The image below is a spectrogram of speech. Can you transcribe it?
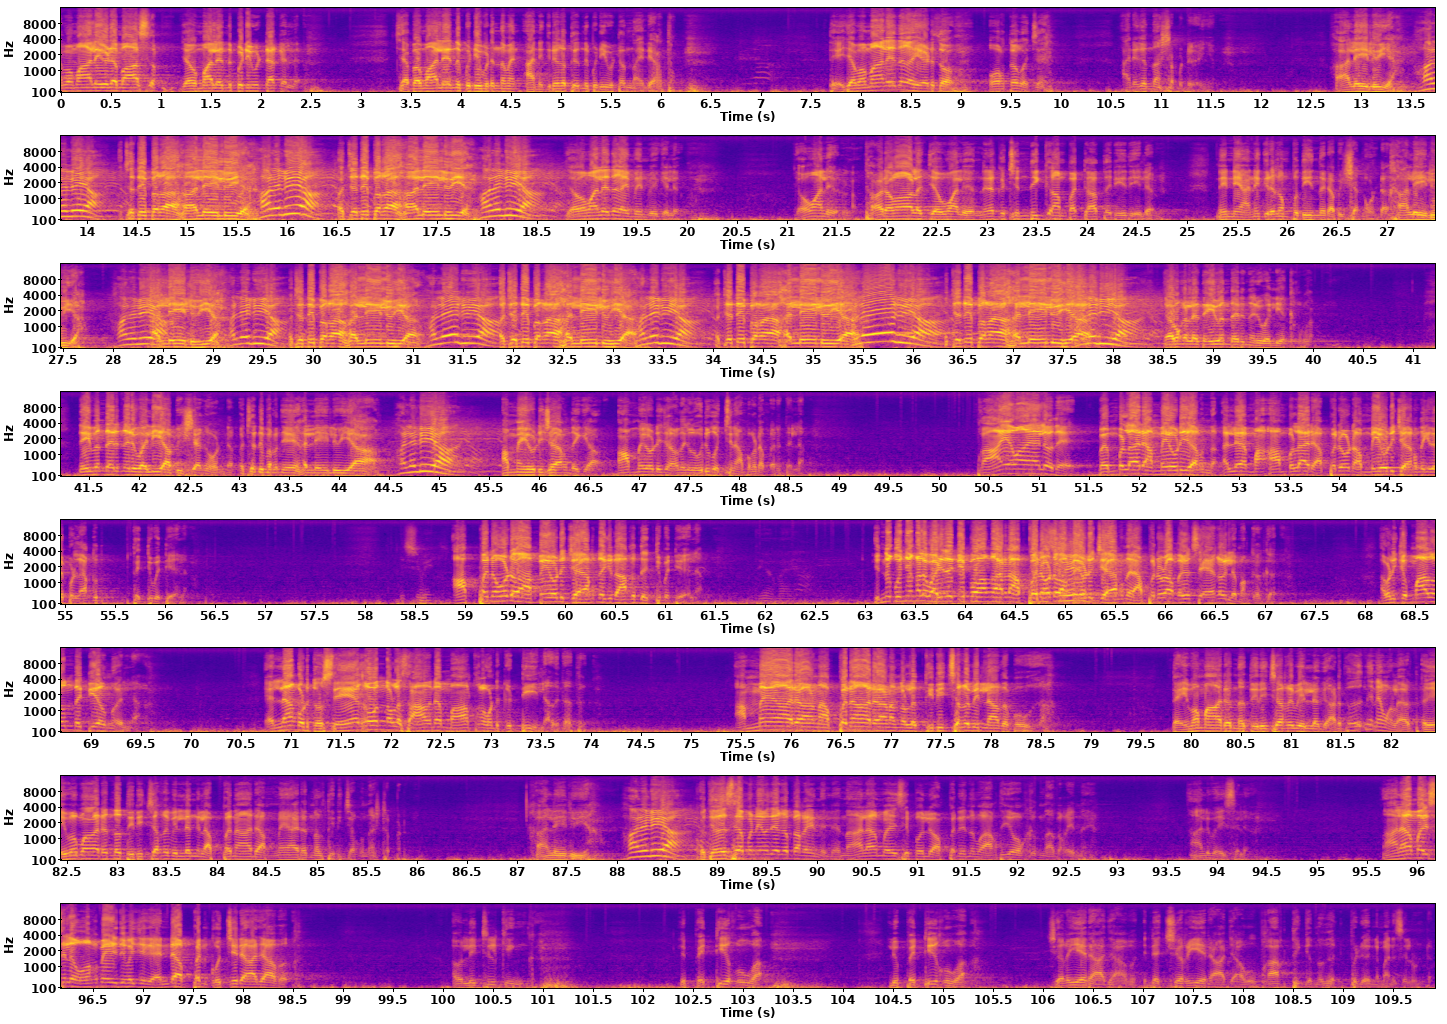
ജപമാലയുടെ മാസം. ജപമാല എന്ന് പിടിവിട്ടാക്കല്ല. ജപമാല എന്ന് പിടിവിടുന്നവൻ അനുഗ്രഹത്തിൽ നിന്ന് പിടിവിട്ടെന്ന് അതിന്റെ അർത്ഥം. ജപമാല എന്ന് കൈയെടുത്തോ. ഓർത്തോ കൊച്ചെ. അനുഗ്രഹം നഷ്ടപ്പെട്ടു കഴിഞ്ഞു. Hallelujah. കൈമേൻ വെക്കില്ല ജവമാല ഇടണം ധാരാളം ജവമാല നിനക്ക് ചിന്തിക്കാൻ പറ്റാത്ത രീതിയിൽ. നിന്നെ അനുഗ്രഹം അഭിഷേകമുണ്ട്. ഹാലേ ലുയ Hallelujah. ഹലേ Hallelujah. ഞങ്ങളെ ദൈവം തരുന്ന ഒരു വലിയ കൃപ. ദൈവം തരുന്ന ഒരു വലിയ അഭിഷേകമുണ്ട്. അച്ഛതി പറഞ്ഞേ ഹലേ ലുയ അമ്മയോട് ചേർന്നിക്ക അമ്മയോട് ചേർന്നെങ്കിൽ ഒരു കൊച്ചിന് അപകടം വരത്തില്ല പ്രായമായാലോ അതെ? പെമ്പിള്ളാർ അമ്മയോട് ചേർന്ന് അല്ലെ ആമ്പിള്ളാർ അപ്പനോട് അമ്മയോട് ചേർന്ന് ഇത് പിള്ളേർക്ക് തെറ്റുപറ്റിയല്ല. അപ്പനോടും അമ്മയോട് ചേർന്ന് ആർക്കും തെറ്റുപറ്റിയല്ല. ഇന്ന് കുഞ്ഞുങ്ങൾ വഴിതെറ്റി പോകാൻ കാരണം അപ്പനോടും അമ്മയോട് അമ്മയോടും ചേർന്ന് അപ്പനോടും അമ്മയോട് സ്നേഹമില്ല മക്കൾക്ക്. അവൾ ചുമ്മാതൊന്നും തെറ്റിയതൊന്നുമില്ല എല്ലാം കൊടുത്തു. സ്നേഹം എന്നുള്ള സാധനം മാത്രം കൊണ്ട് കിട്ടിയില്ല അതിനകത്ത്. അമ്മയാരാണ് അപ്പനാരാണെന്നുള്ള തിരിച്ചറിവില്ലാതെ പോവുക. ദൈവമാരെന്ന് തിരിച്ചറിവില്ലെങ്കിൽ അടുത്തത് ഇങ്ങനെ മോളെ ദൈവമാരെന്ന് തിരിച്ചറിവില്ലെങ്കിൽ അപ്പനാര് അമ്മയാരെന്ന് തിരിച്ചറിവ് നഷ്ടപ്പെടും. പറയുന്നില്ലേ? നാലാം വയസ്സിൽ പോലും അപ്പനെന്ന് വാർത്തയെ ഓർക്കുന്ന പറയുന്നത് നാല് വയസ്സിൽ നാലാം വയസ്സിൽ ഓർമ്മ എഴുതി വെച്ച് എന്റെ അപ്പൻ കൊച്ചു രാജാവ്. Little king. ലിപ്പെറ്റി ഹൂവ. ലുപ്പെറ്റി റുവ ചെറിയ രാജാവ് എന്റെ ചെറിയ രാജാവ് പ്രാർത്ഥിക്കുന്നത് ഇപ്പോഴും എന്റെ മനസ്സിലുണ്ട്.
